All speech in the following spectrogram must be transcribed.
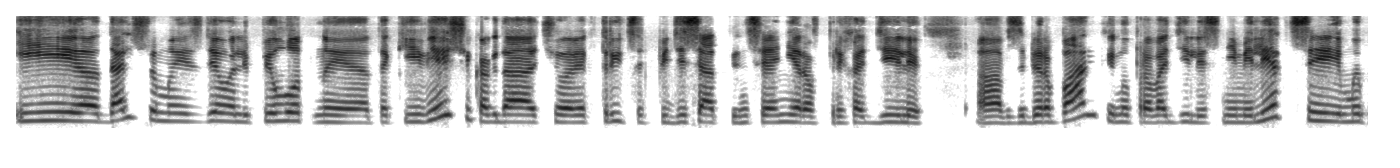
И дальше мы сделали пилот пилотные такие вещи, когда человек 30-50 пенсионеров приходили а, в Сбербанк, и мы проводили с ними лекции, мы,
